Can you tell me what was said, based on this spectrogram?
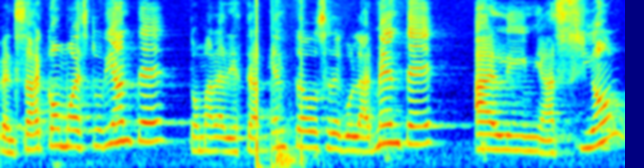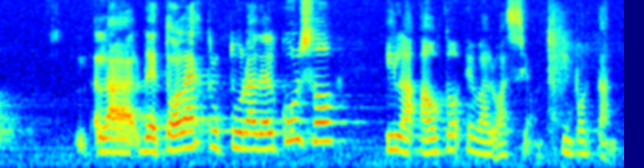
pensar como estudiante, tomar adiestramientos regularmente, alineación de toda la estructura del curso y la autoevaluación, importante.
